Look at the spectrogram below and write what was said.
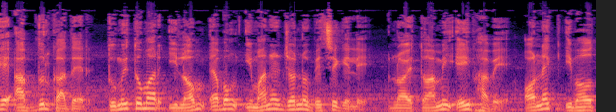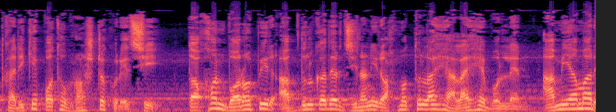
হে আব্দুল কাদের, তুমি তোমার ইলম এবং ইমানের জন্য বেঁচে গেলে, নয়তো আমি এইভাবে অনেক ইবাদতকারীকে পথভ্রষ্ট করেছি। তখন বরপীর আব্দুল কাদের জিনানি রহমতুল্লাহ আলাহে বললেন, আমি আমার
